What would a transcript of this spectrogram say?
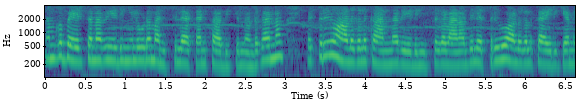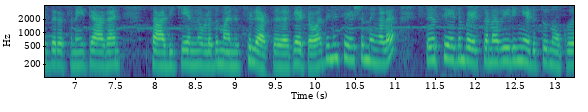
നമുക്ക് പേഴ്സണൽ റീഡിങ്ങിലൂടെ മനസ്സിലാക്കാൻ സാധിക്കുന്നുണ്ട്. കാരണം എത്രയോ ആളുകൾ കാണുന്ന റീഡിങ്സുകളാണ് അതിൽ എത്രയോ ആളുകൾക്കായിരിക്കാം ഇത് റെസനേറ്റ് ആകാൻ സാധിക്കുക എന്നുള്ളത് മനസ്സിലാക്കുക കേട്ടോ. അതിനുശേഷം നിങ്ങൾ തീർച്ചയായിട്ടും പേഴ്സണൽ റീഡിംഗ് എടുത്തു നോക്കുക.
